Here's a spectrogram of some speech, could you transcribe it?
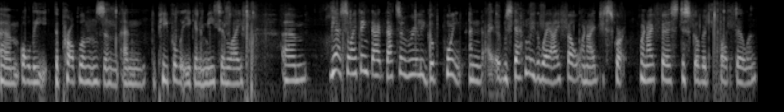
um, all the, the problems and, and the people that you're going to meet in life. Um, yeah, so I think that that's a really good point, and it was definitely the way I felt when I descri- when I first discovered Bob Dylan.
